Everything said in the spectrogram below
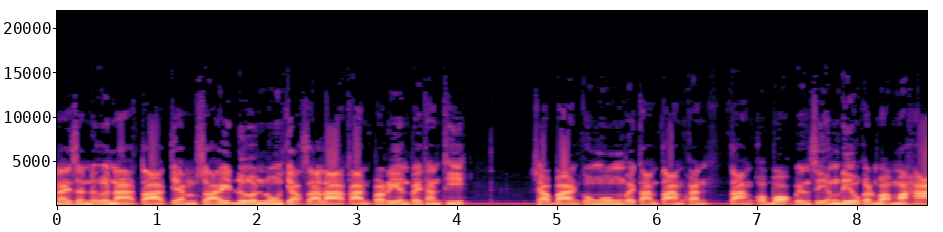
นายเสนอหน้าตาแจ่มใสเดินลงจากศาลาการประเรียนไปทันที ชาวบ้านก็งงไปตามๆกัน ต่างก็บอกเป็นเสียงเดียวกันว่ามหา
